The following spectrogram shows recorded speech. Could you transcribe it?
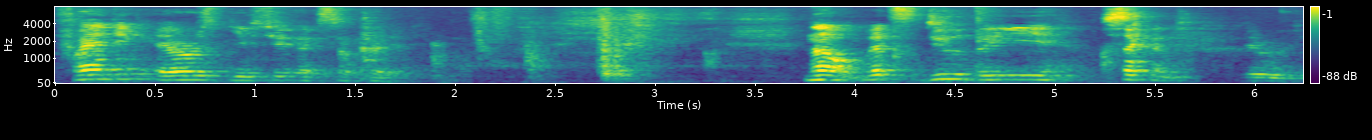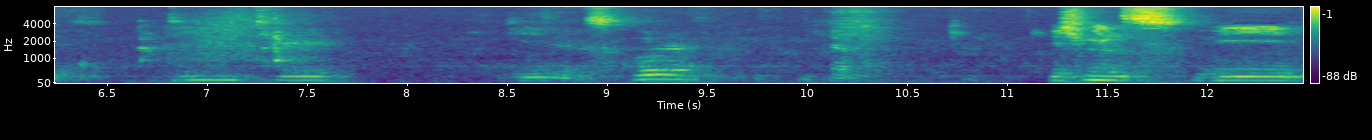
Finding errors gives you extra credit. Now, let's do the second derivative. d2 dx squared, yeah. which means we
